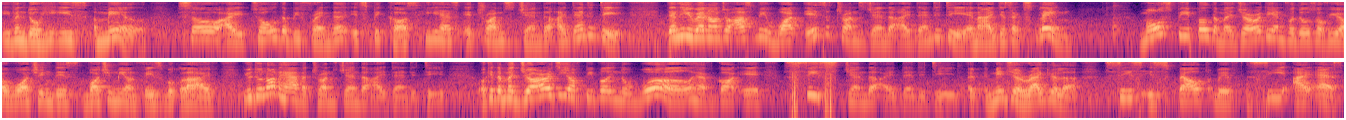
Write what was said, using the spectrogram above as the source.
Even though he is a male. So I told the befriender it's because he has a transgender identity. Then he went on to ask me what is a transgender identity, and I just explained most people, the majority, and for those of you who are watching this, watching me on Facebook Live, you do not have a transgender identity. Okay, the majority of people in the world have got a cisgender identity. It means you're regular. Cis is spelled with C-I-S.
